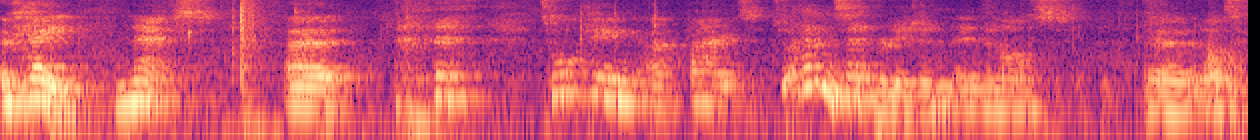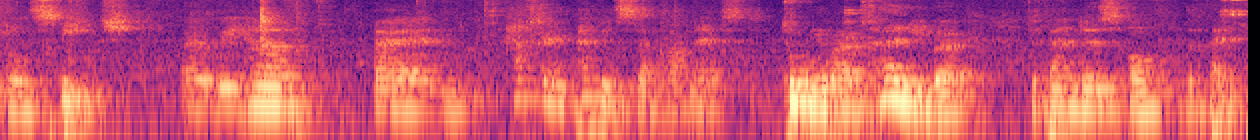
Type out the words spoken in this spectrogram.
Okay, next. Uh, talking about, haven't said religion in the last, uh, last little speech. Uh, we have um, Catherine Pepinster up next, talking about her new book, Defenders of the Faith.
